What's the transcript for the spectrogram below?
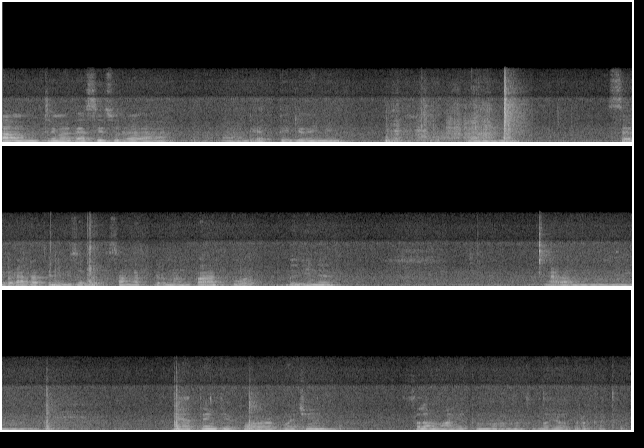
Um, terima kasih sudah uh, lihat video ini. Um, saya berharap ini bisa ber, sangat bermanfaat buat beginner. Um, ya yeah, thank you for watching. Assalamualaikum warahmatullahi wabarakatuh.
